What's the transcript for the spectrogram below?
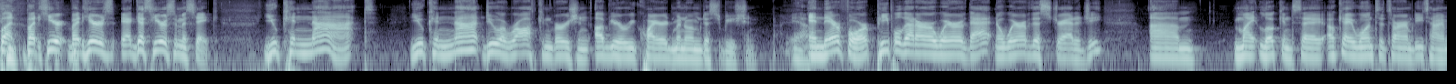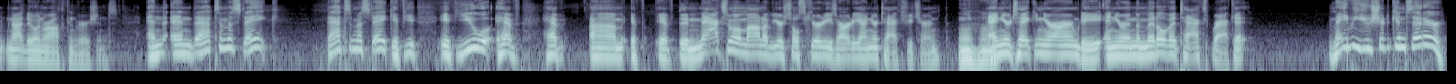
But but here but here's I guess here's the mistake. You cannot you cannot do a Roth conversion of your required minimum distribution. Yeah. And therefore, people that are aware of that and aware of this strategy um, might look and say, okay, once it's RMD time, not doing Roth conversions, and and that's a mistake. That's a mistake. If you if you have have um, if if the maximum amount of your Social Security is already on your tax return, and you're taking your RMD, and you're in the middle of a tax bracket, maybe you should consider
